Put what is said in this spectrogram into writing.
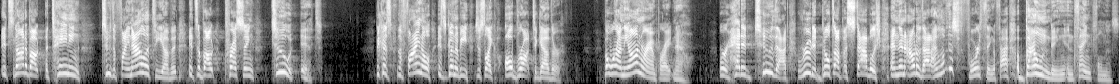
it's not about attaining to the finality of it, it's about pressing to it. Because the final is going to be just like all brought together. But we're on the on ramp right now. We're headed to that, rooted, built up, established. And then out of that, I love this fourth thing abounding in thankfulness.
